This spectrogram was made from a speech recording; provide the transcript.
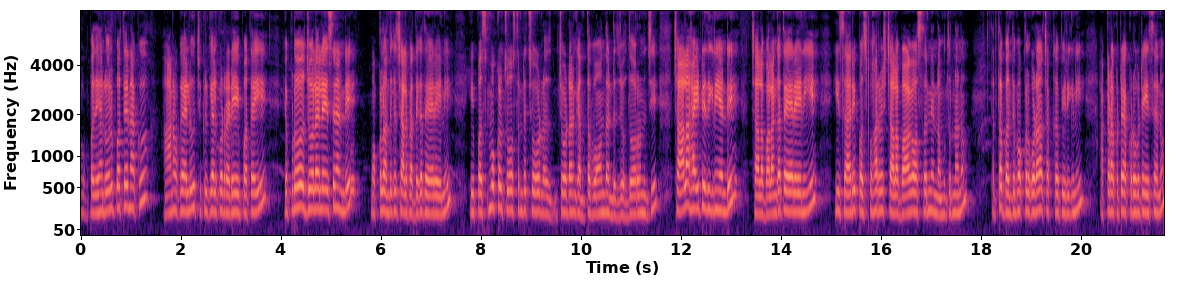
ఒక పదిహేను రోజులు పోతే నాకు. ఆనపకాయలు చిక్కుడుకాయలు కూడా రెడీ అయిపోతాయి. ఎప్పుడో జూలైలో వేసానండి. మొక్కలు అందుకే చాలా పెద్దగా తయారైనాయి. ఈ పసుపు మొక్కలు చూస్తుంటే చూడ చూడడానికి ఎంత బాగుందండి. దూరం నుంచి చాలా హైట్ ఎదిగినాయండి. చాలా బలంగా తయారైనవి ఈసారి పసుపు హార్వెస్ట్ చాలా బాగా వస్తుందని నేను నమ్ముతున్నాను. తర్వాత బంతి మొక్కలు కూడా చక్కగా పెరిగినాయి. అక్కడొకటే అక్కడొకటి వేసాను.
